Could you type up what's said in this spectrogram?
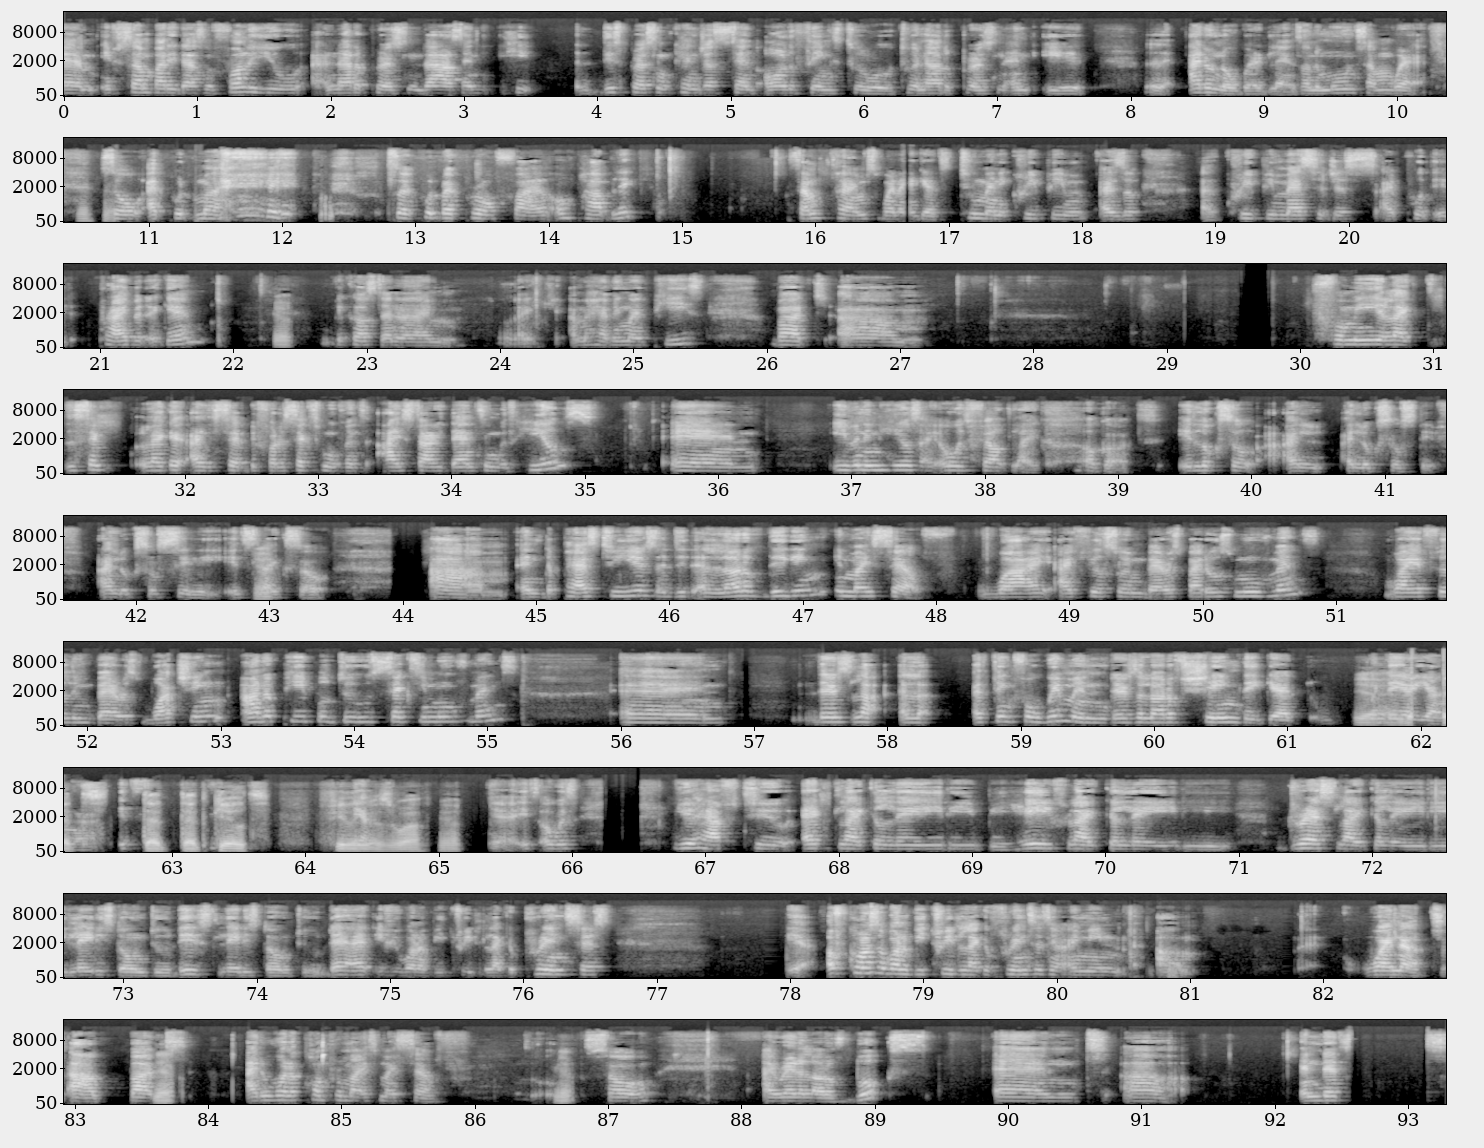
um, if somebody doesn't follow you, another person does, and he this person can just send all the things to to another person, and it I don't know where it lands on the moon somewhere. So I put my so I put my profile on public sometimes when I get too many creepy as a, uh, creepy messages, I put it private again yeah, because then I'm like I'm having my peace. But um, for me, like the sex, like I said before, the sex movements, I started dancing with heels, and even in heels, I always felt like, oh God, it looks so. I I look so stiff. I look so silly. It's yeah, like so um, and the past two years i did a lot of digging in myself why i feel so embarrassed by those movements why I feel embarrassed watching other people do sexy movements. And there's a lot, I think for women, there's a lot of shame they get yeah, when they are younger. It's, that that guilt feeling yeah. as well. Yeah. Yeah, it's always you have to act like a lady, behave like a lady, dress like a lady. Ladies don't do this, ladies don't do that. If you want to be treated like a princess, yeah, of course I want to be treated like a princess. I mean, um, why not? Uh, but yeah. I don't want to compromise myself. Yeah. So I read a lot of books, and uh, and that's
